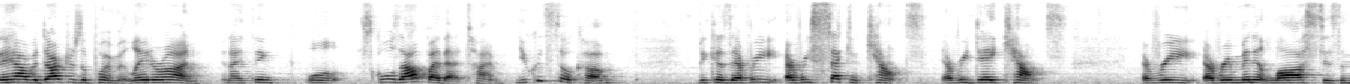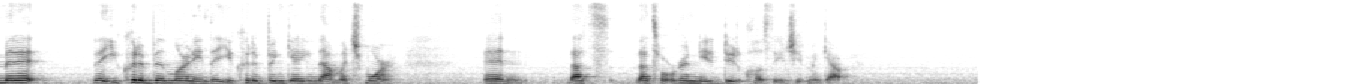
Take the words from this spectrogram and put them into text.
they have a doctor's appointment later on. And I think, well, school's out by that time. You could still come because every every second counts. Every day counts. Every every minute lost is a minute that you could have been learning, that you could have been getting that much more. And that's that's what we're going to need to do to close the achievement gap.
